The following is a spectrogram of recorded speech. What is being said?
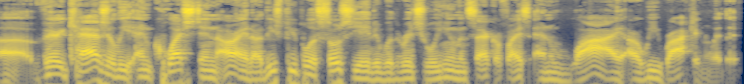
uh, very casually and question all right, are these people associated with ritual human sacrifice and why are we rocking with it?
